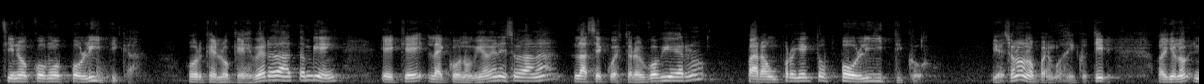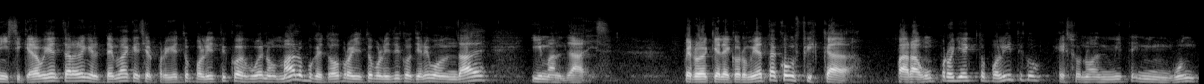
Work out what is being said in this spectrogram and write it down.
sino como política. Porque lo que es verdad también es que la economía venezolana la secuestró el gobierno para un proyecto político. Y eso no lo podemos discutir. Yo no, ni siquiera voy a entrar en el tema de que si el proyecto político es bueno o malo, porque todo proyecto político tiene bondades y maldades. Pero de que la economía está confiscada para un proyecto político, eso no admite ningún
